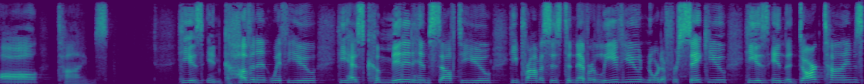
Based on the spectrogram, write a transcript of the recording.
all times. He is in covenant with you. He has committed himself to you. He promises to never leave you nor to forsake you. He is in the dark times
